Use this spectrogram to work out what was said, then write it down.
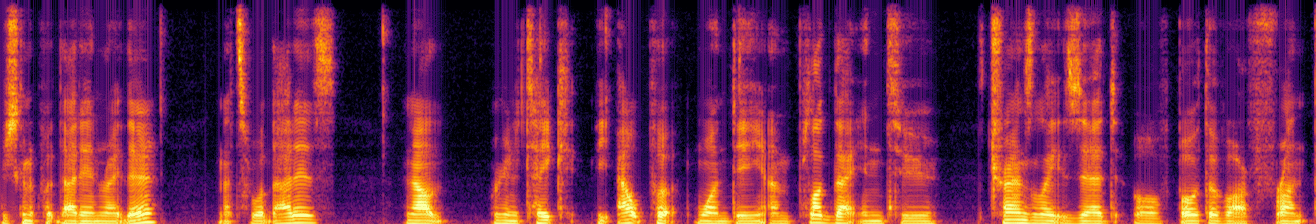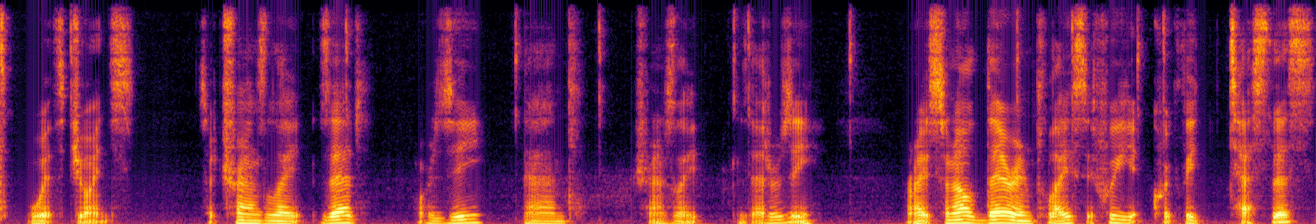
we're just going to put that in right there. That's what that is. Now we're going to take the output 1D and plug that into translate Z of both of our front width joints. So translate Z or Z and translate Z or Z. Right, so now they're in place. If we quickly test this,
